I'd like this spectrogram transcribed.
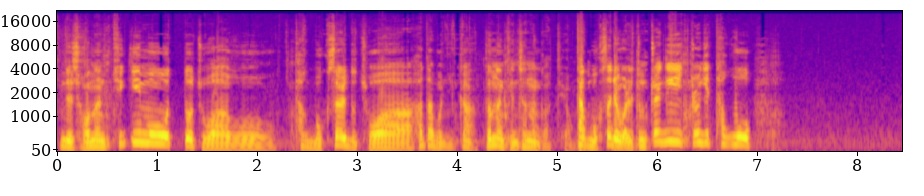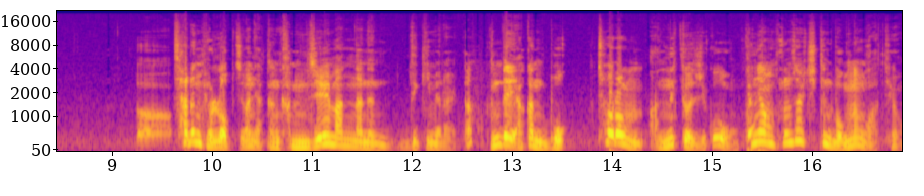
근데 저는 튀김옷도 좋아하고 닭 목살도 좋아하다 보니까 저는 괜찮은 것 같아요. 닭 목살이 원래 좀 쫄깃쫄깃하고 어, 살은 별로 없지만 약간 감질맛 나는 느낌이랄까? 근데 약간 목처럼 안 느껴지고 그냥 쏜살 치킨 먹는 것 같아요.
